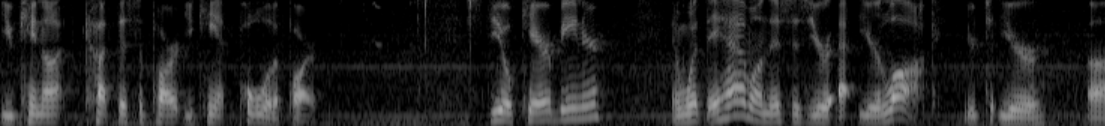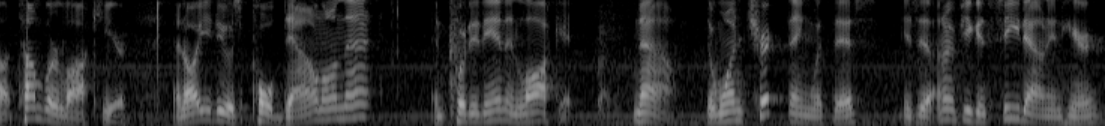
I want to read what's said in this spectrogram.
you cannot cut this apart. You can't pull it apart. Steel carabiner. And what they have on this is your your lock your your uh, tumbler lock here. And all you do is pull down on that and put it in and lock it. Now the one trick thing with this is that, I don't know if you can see down in here,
